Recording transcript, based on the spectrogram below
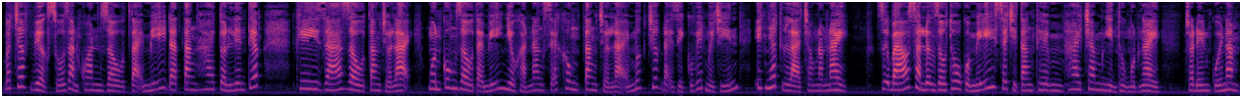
Bất chấp việc số giàn khoan dầu tại Mỹ đã tăng 2 tuần liên tiếp, khi giá dầu tăng trở lại, nguồn cung dầu tại Mỹ nhiều khả năng sẽ không tăng trở lại mức trước đại dịch COVID-19, ít nhất là trong năm nay. Dự báo sản lượng dầu thô của Mỹ sẽ chỉ tăng thêm 200.000 thùng một ngày cho đến cuối năm.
